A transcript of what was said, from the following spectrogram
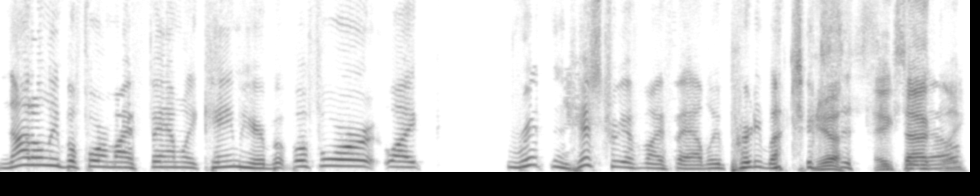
not only before my family came here, but before like written history of my family pretty much yeah existed? you know? exactly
